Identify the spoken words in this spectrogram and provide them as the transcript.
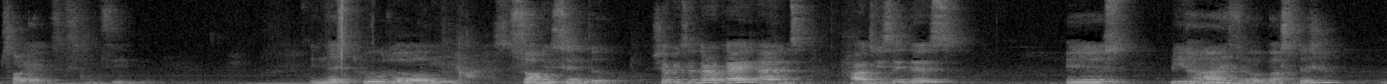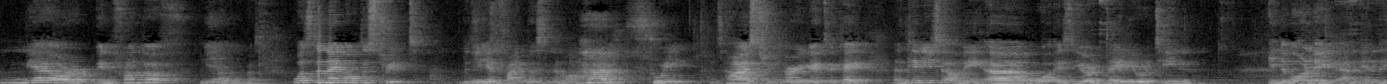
sorry next to the shopping center shopping center. Okay. And how do you say this? is behind the bus station Mm, Yeah, or in front of. Yeah What's the name of the street that you can find the cinema? High Street It's High Street, very good. Okay, and can you tell me uh, what is your daily routine in the morning and in the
